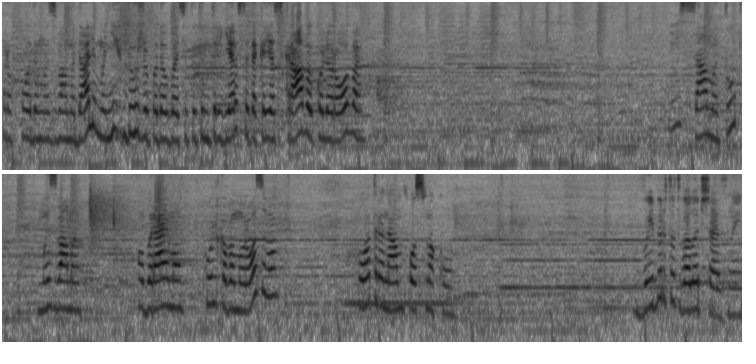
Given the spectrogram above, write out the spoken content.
Проходимо з вами далі. Мені дуже подобається тут інтер'єр, все таке яскраве, кольорове. Саме тут ми з вами обираємо кулькове морозиво, котре нам по смаку. Вибір тут величезний.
